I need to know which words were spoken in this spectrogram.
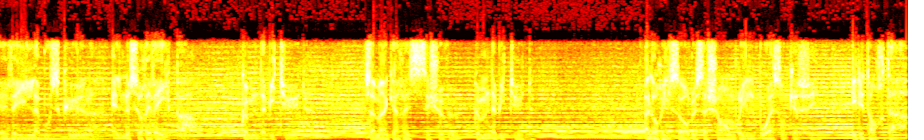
Elle et il la bouscule. Elle ne se réveille pas, comme d'habitude. Sa main caresse ses cheveux, comme d'habitude. Alors il sort de sa chambre, il boit son café. Il est en retard,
